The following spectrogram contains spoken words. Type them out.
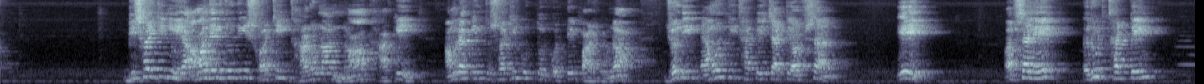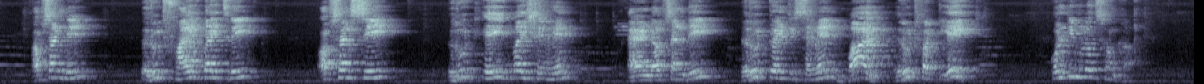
বিষয়টি নিয়ে আমাদের যদি সঠিক ধারণা না থাকে, আমরা কিন্তু সঠিক উত্তর করতে পারব না। যদি এমনটি থাকে, চারটি option. A option A, root thirteen. Option B, root five by three. Option C, root eight by seven. And option D root twenty seven by root forty eight কোনটি মূলদ সংখ্যা।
